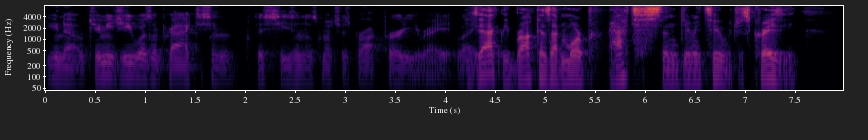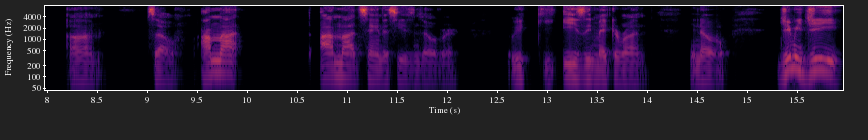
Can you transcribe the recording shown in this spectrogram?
you know, Jimmy G wasn't practicing this season as much as Brock Purdy, right? Like, exactly. Brock has had more practice than Jimmy too, which is crazy. Um, so I'm not, I'm not saying the season's over. We easily make a run. You know, Jimmy G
